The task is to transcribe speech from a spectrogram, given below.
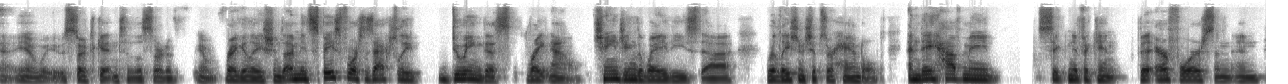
uh, you know we start to get into the sort of you know regulations. I mean space force is actually doing this right now changing the way these uh, relationships are handled. And they have made significant the air force and and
